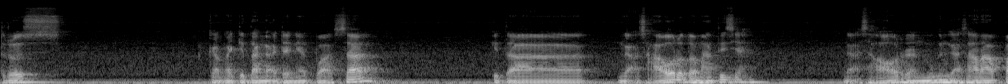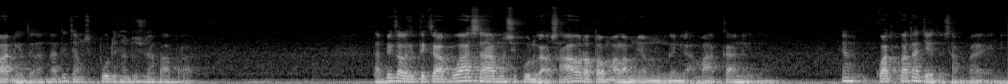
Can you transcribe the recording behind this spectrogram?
terus karena kita nggak ada niat puasa kita nggak sahur otomatis ya. Nggak sahur dan mungkin nggak sarapan gitu kan. Nanti jam 10 jam sudah lapar. Tapi kalau ketika puasa meskipun nggak sahur atau malamnya mungkin nggak makan gitu ya kuat-kuat aja itu sampai ini.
